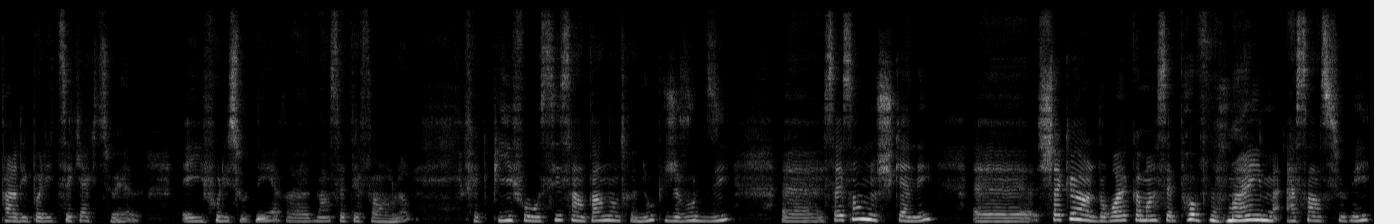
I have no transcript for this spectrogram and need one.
par les politiques actuelles et il faut les soutenir dans cet effort-là. Puis il faut aussi s'entendre entre nous, puis je vous le dis, euh, cessons de nous chicaner. Euh, chacun a le droit, commencez pas vous-même à censurer.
